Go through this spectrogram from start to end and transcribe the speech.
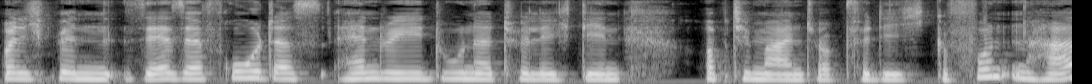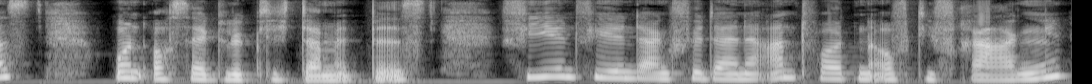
Und ich bin sehr, sehr froh, dass Henry, du natürlich den optimalen Job für dich gefunden hast und auch sehr glücklich damit bist. Vielen, vielen Dank für deine Antworten auf die Fragen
